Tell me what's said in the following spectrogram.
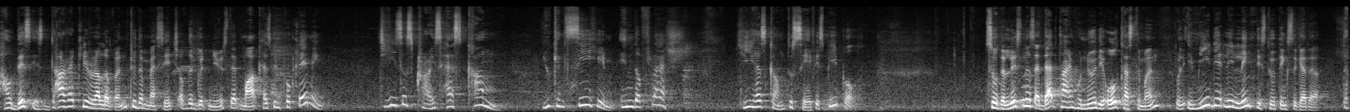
how this is directly relevant to the message of the good news that Mark has been proclaiming? Jesus Christ has come. You can see Him in the flesh. He has come to save His people. So the listeners at that time who knew the Old Testament will immediately link these two things together. The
